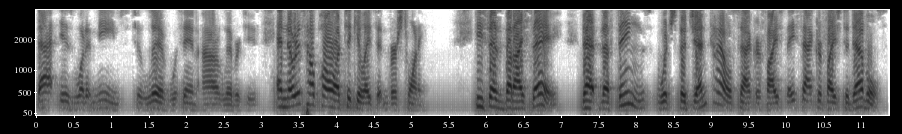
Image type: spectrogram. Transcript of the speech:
That is what it means to live within our liberties. And notice how Paul articulates it in verse 20. He says, But I say that the things which the Gentiles sacrifice, they sacrifice to devils,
